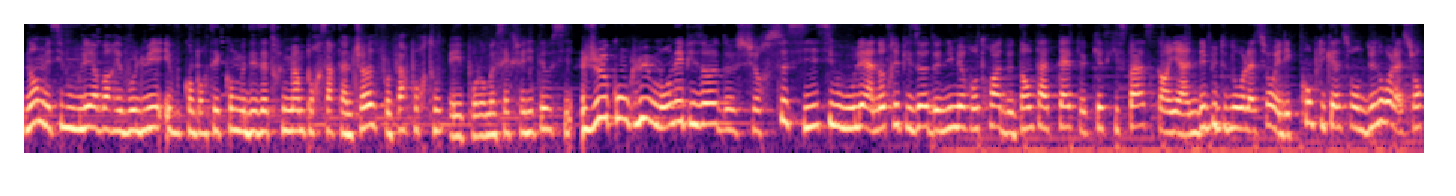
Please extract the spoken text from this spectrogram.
Non, mais si vous voulez avoir évolué et vous comporter comme des êtres humains pour certaines choses, faut le faire pour tout et pour l'homosexualité aussi. Je conclue mon épisode sur ceci. Si vous voulez un autre épisode numéro 3 de Dans ta tête, qu'est-ce qui se passe quand il y a un début d'une relation et les complications d'une relation,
